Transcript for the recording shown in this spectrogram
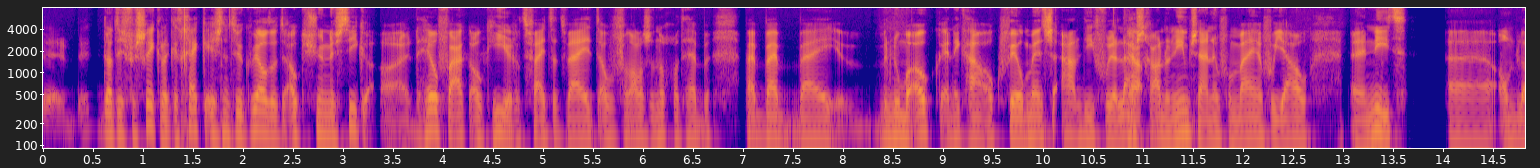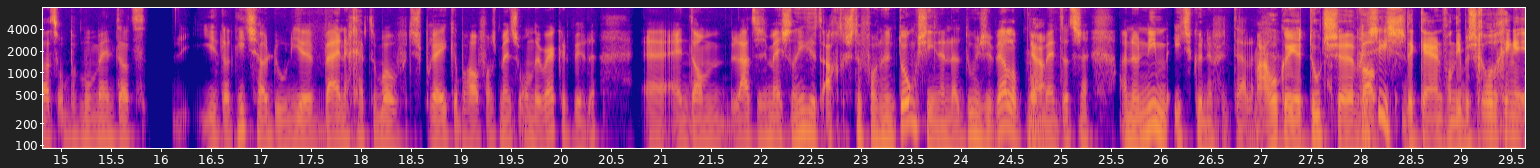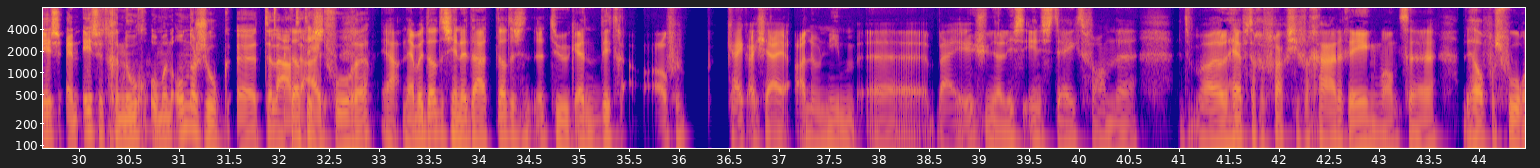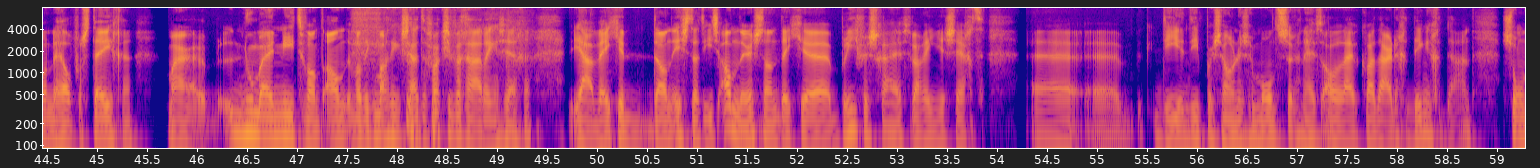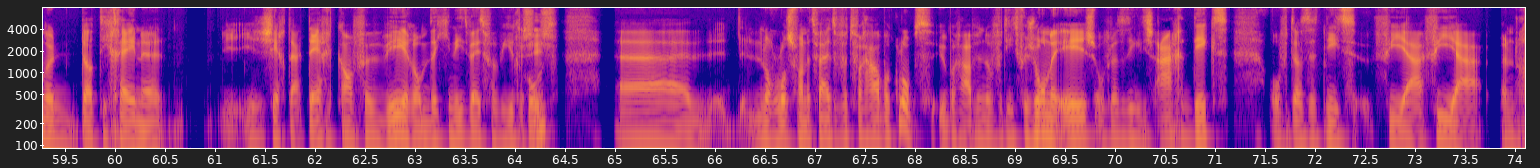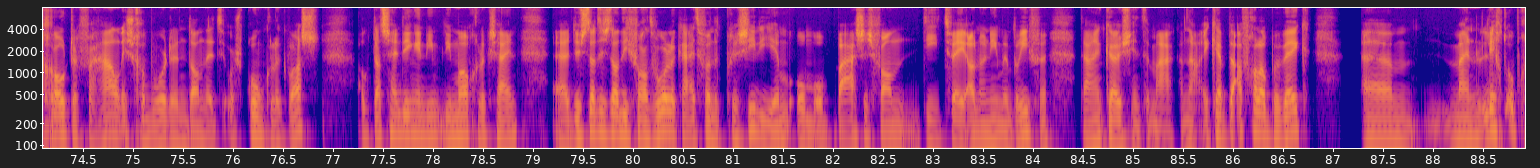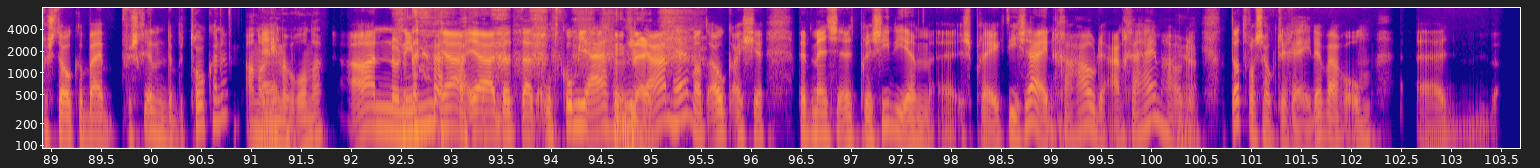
Dat is verschrikkelijk. Het gekke is natuurlijk wel dat ook de journalistiek, uh, heel vaak ook hier, het feit dat wij het over van alles en nog wat hebben. Wij, wij, wij we noemen ook, en ik haal ook veel mensen aan die voor de luisteraar anoniem zijn en voor mij en voor jou uh, niet. omdat op het moment dat je dat niet zou doen, je weinig hebt om over te spreken, behalve als mensen onder record willen. Uh, en dan laten ze meestal niet het achterste van hun tong zien. En dat doen ze wel op het moment dat ze anoniem iets kunnen vertellen. Maar hoe kun je toetsen Precies. wat de kern van die beschuldigingen is? En is het genoeg om een onderzoek uh, te laten is, uitvoeren? Ja, nee, maar dat is inderdaad, dat is natuurlijk, en dit over kijk, als jij anoniem uh, bij een journalist insteekt van uh, het een heftige fractievergadering, want uh, de helft was voor en de helft was tegen. Maar noem mij niet, want, want ik mag niks uit de fractievergadering zeggen. Ja, weet je, dan is dat iets anders dan dat je brieven schrijft waarin je zegt. die en die persoon is een monster en heeft allerlei kwaadaardige dingen gedaan. Zonder dat diegene zich daartegen kan verweren omdat je niet weet van wie het komt. Uh, nog los van het feit of het verhaal wel klopt. Überhaupt. En of het niet verzonnen is, of dat het niet is aangedikt, of dat het niet via via een groter verhaal is geworden dan het oorspronkelijk was. Ook dat zijn dingen die, die mogelijk zijn. Uh, dus dat is dan die verantwoordelijkheid van het presidium om op basis van die twee anonieme brieven daar een keuze in te maken. Nou, ik heb de afgelopen week um, mijn licht opgestoken bij verschillende betrokkenen. Anonieme bronnen? Anoniem, ja, ja dat, dat ontkom je eigenlijk niet aan. Hè? Want ook als je met mensen in het presidium uh, spreekt, die zijn gehouden aan geheimhouding. Ja. Dat was ook de reden waarom uh,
